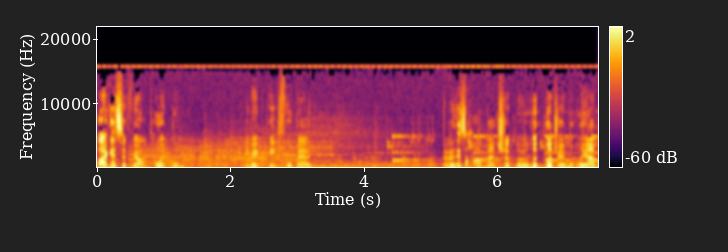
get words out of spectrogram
Well, I guess if you're on point, then you make Peach feel bad. It's a hard matchup, though. Le legitimately, I'm.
